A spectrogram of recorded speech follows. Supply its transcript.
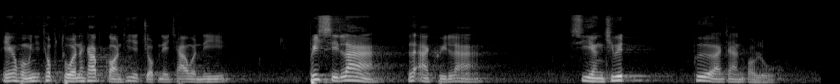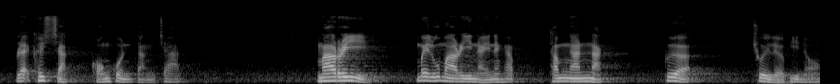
เพียงผมจะทบทวนนะครับ ก่อนที่จะจบในเช้าวันนี้พริสซิล่าและอาควิล่าเสี่ยงชีวิตเพื่ออาจารย์เปาโลและคริสตจักรของคนต่างชาติ มารีไม่รู้มารีไหนนะครับทำงานหนักเพื่อช่วยเหลือพี่น้อง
